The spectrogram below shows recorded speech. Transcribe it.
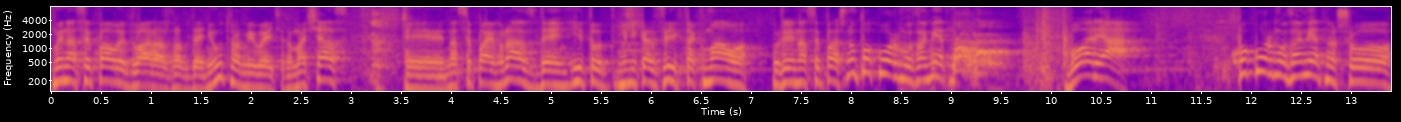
ми насипали два рази в день, утром і вечором. А зараз е, насипаємо раз в день. І тут, мені кажеться, їх так мало, вже насипаєш. Ну по корму заметно. Боря! По корму заметно, що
